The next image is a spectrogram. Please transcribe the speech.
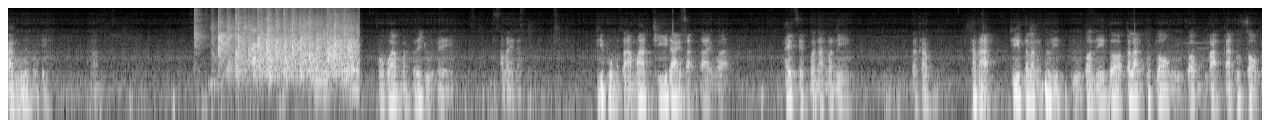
การเมืองวันนี้ครับเพราะว่ามันไม่ได้อยู่ในอะไรนะ ที่ผมสามารถชี้ได้สั่งได้ว่า ให้เสร็จวันนั้นวันนี้นะครับ ขนาดที่กำลังผลิตอยู่ตอนนี้ก็กำลังทดลองอยู่ก็ผ่านการทดสอบไป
